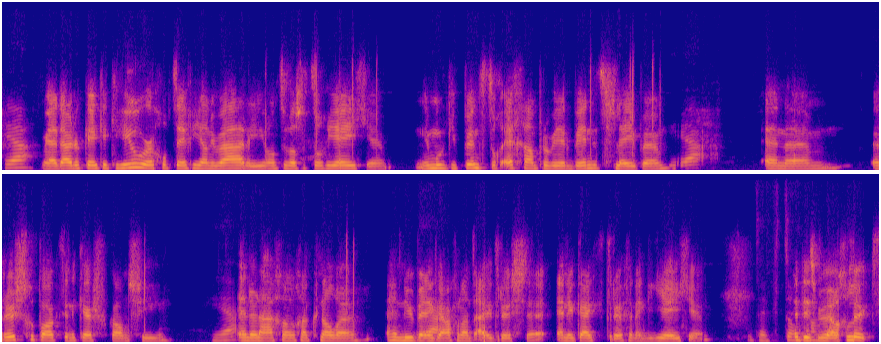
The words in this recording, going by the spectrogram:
ja. Maar ja, daardoor keek ik heel erg op tegen januari. Want toen was het toch, jeetje, nu moet ik die punten toch echt gaan proberen binnen te slepen. Ja, En ehm, rust gepakt in de kerstvakantie. Ja. En daarna gewoon gaan knallen. En nu ben ik Ja. daarvan aan het uitrusten. En nu kijk ik terug en denk ik, jeetje, Dat heb je toch het is me wel gelukt.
